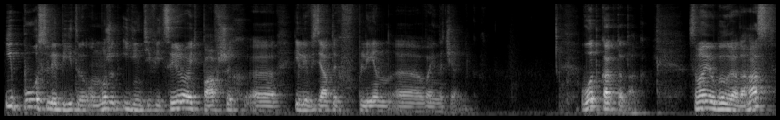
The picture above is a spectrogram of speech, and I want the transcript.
И после битвы он может идентифицировать павших э, или взятых в плен э, военачальников. Вот как-то так. С вами был Радагаст.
